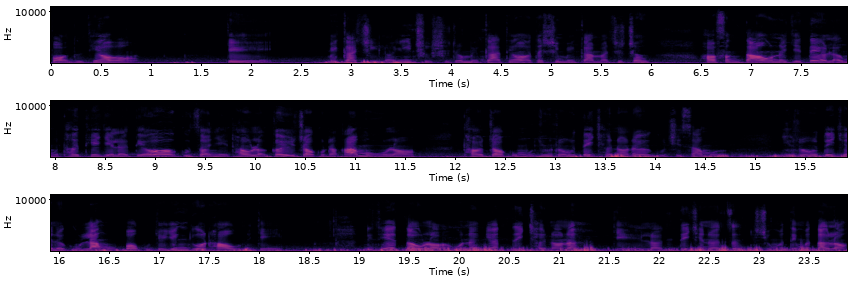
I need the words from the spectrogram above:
bỏ được theo. Thì mấy cả chỉ là những chỉ chỉ cho mấy cả theo thế thì mấy cả mà chứ chơi họ phần tàu này chỉ tiêu là một thời thế vậy là tiểu cũng sợ nhẹ thâu là có cho cũng đã khá mù lo thọ cho cũng một dư rồi tế chờ nó đó cũng chỉ sợ một dư rồi tế chờ nó cũng lăng một bò cũng cho dân vua thầu nè chị. Nên thế tàu lọ muốn năng nhất tế chờ nó đó chị là tế chờ nó giờ chúng mà tế mà tàu lọ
